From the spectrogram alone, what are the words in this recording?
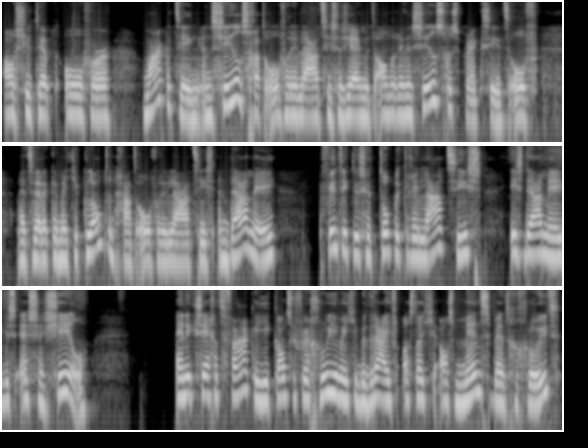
Als je het hebt over marketing en sales gaat over relaties, als jij met de ander in een salesgesprek zit of het werken met je klanten gaat over relaties. En daarmee vind ik dus het topic relaties is daarmee dus essentieel. En ik zeg het vaker, je kan zover groeien met je bedrijf als dat je als mens bent gegroeid.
